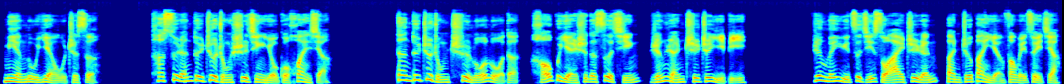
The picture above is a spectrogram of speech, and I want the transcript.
面露厌恶之色。他虽然对这种事情有过幻想。但对这种赤裸裸的、毫不掩饰的色情仍然嗤之以鼻，认为与自己所爱之人半遮半掩方为最佳。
